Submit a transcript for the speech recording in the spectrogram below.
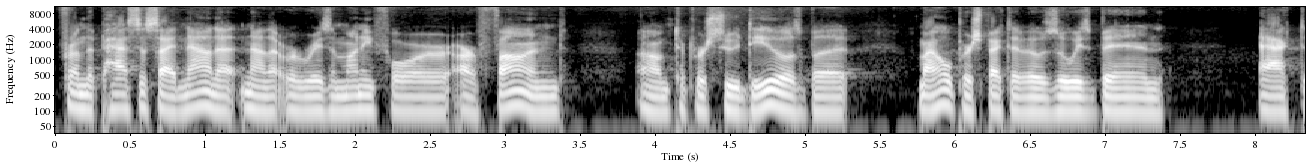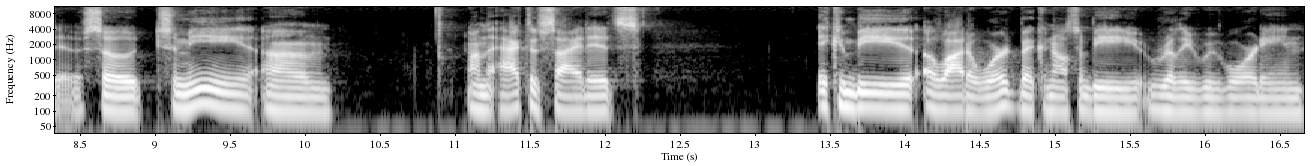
from the passive side now that now that we're raising money for our fund um, to pursue deals, but my whole perspective has always been active. So to me, um, on the active side, it's it can be a lot of work, but it can also be really rewarding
